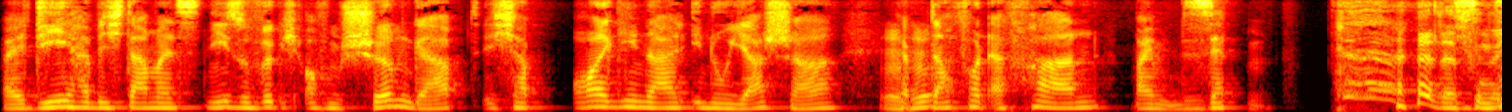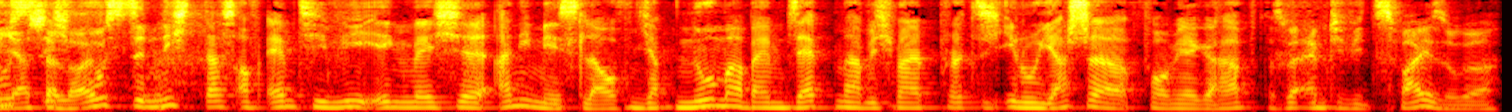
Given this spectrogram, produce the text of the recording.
Weil die habe ich damals nie so wirklich auf dem Schirm gehabt. Ich habe original Inuyasha, ich Mhm. habe davon erfahren beim Seppen. das Ich wusste, ich wusste nicht, dass auf MTV irgendwelche Animes laufen. Ich habe nur mal beim Seppen habe ich mal plötzlich Inuyasha vor mir gehabt. Das war MTV 2 sogar.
